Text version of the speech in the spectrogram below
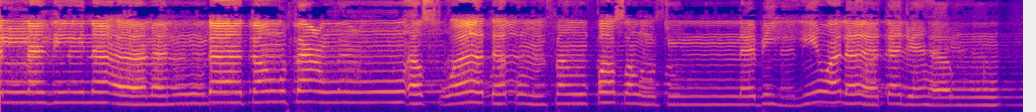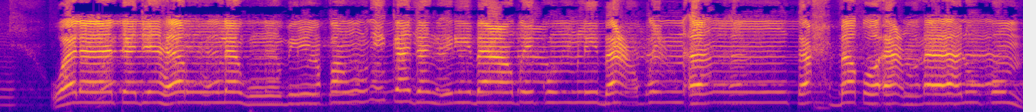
الذين آمنوا لا ترفعوا أصواتكم فوق صوت النبي ولا تجهروا ولا تجهروا له بالقول كجهر بعضكم لبعض أن تحبط أعمالكم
